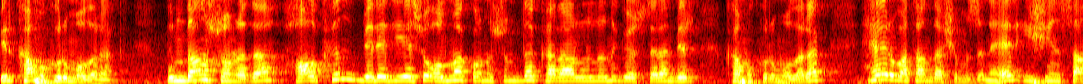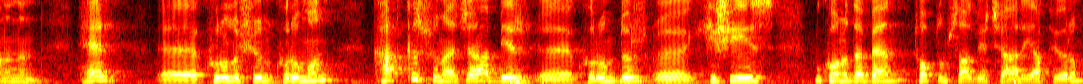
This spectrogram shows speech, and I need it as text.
bir kamu kurumu olarak bundan sonra da halkın belediyesi olma konusunda kararlılığını gösteren bir kamu kurumu olarak her vatandaşımızın, her iş insanının, her e, kuruluşun, kurumun katkı sunacağı bir e, kurumdur, e, kişiyiz. Bu konuda ben toplumsal bir çağrı yapıyorum.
